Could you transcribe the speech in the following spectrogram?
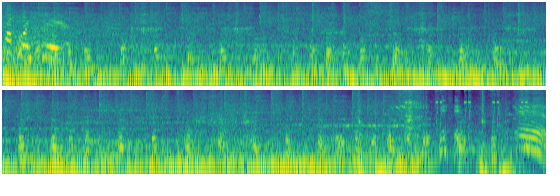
Stop right there! Yeah,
